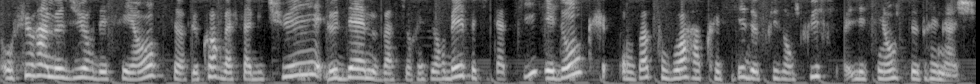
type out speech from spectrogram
Au fur et à mesure des séances, le corps va s'habituer, l'œdème va se résorber petit à petit et donc on va pouvoir apprécier de plus en plus les séances de drainage.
